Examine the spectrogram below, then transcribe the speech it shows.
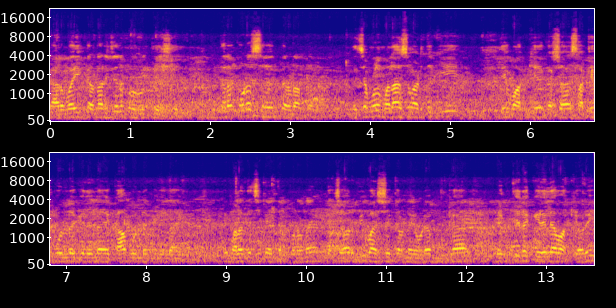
कारवाई करणारी जर प्रवृत्ती असेल त्याला कोणच सहन करणार नाही त्याच्यामुळं मला असं वाटतं की ते वाक्य कशासाठी बोललं गेलेलं आहे का बोललं गेलेलं आहे हे मला त्याची काही कल्पना नाही त्याच्यावर मी भाष्य करणं एवढ्या मोठ्या व्यक्तीनं केलेल्या वाक्यावरही.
